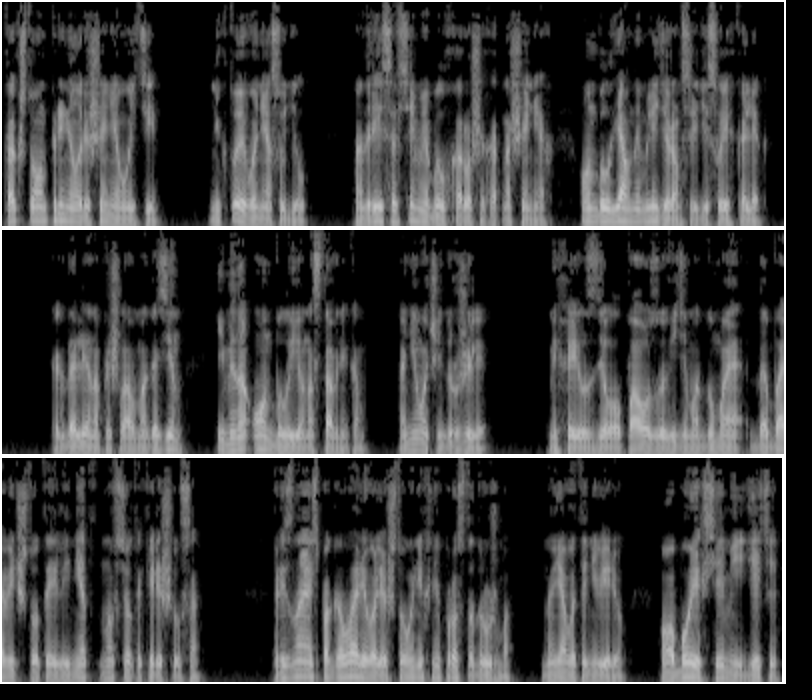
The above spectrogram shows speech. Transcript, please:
Так что он принял решение уйти. Никто его не осудил. Андрей со всеми был в хороших отношениях. Он был явным лидером среди своих коллег. Когда Лена пришла в магазин, именно он был ее наставником. Они очень дружили. Михаил сделал паузу, видимо, думая, добавить что-то или нет, но все-таки решился. Признаюсь, поговаривали, что у них не просто дружба, но я в это не верю. У обоих семьи и дети.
